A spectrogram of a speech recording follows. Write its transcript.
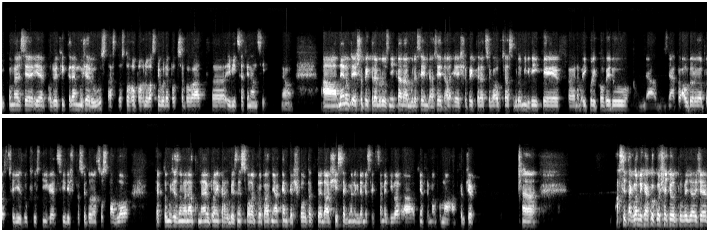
e-commerce je, je odvětví, které může růst a z toho pohledu vlastně bude potřebovat uh, i více financí. Jo. A nejenom ty e-shopy, které budou vznikat a bude se jim dařit, ale i e-shopy, které třeba občas budou mít výkyv, nebo i kvůli covidu, z nějakého outdoorového prostředí, z luxusních věcí, když prostě to něco spadlo, tak to může znamenat ne úplně krach biznesu, ale propad v nějakém cashflow, tak to je další segment, kde my se chceme dívat a těm firmám pomáhat. Takže uh, asi takhle bych jako košatě odpověděl, že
